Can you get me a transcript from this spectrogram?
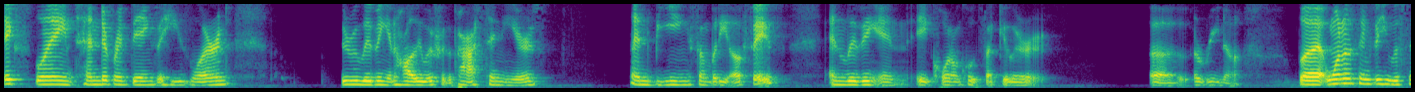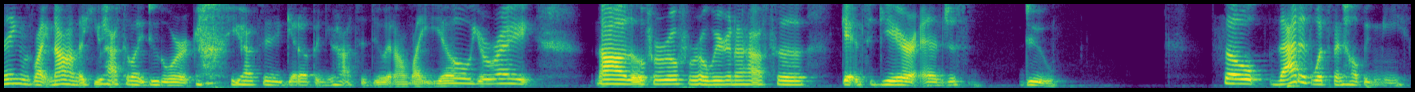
explained 10 different things that he's learned through living in Hollywood for the past 10 years and being somebody of faith and living in a quote unquote secular uh, arena. But one of the things that he was saying was like, nah, like you have to like do the work. you have to get up and you have to do it. And I was like, yo, you're right. Nah, though, for real, for real, we're gonna have to get into gear and just do. So that is what's been helping me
